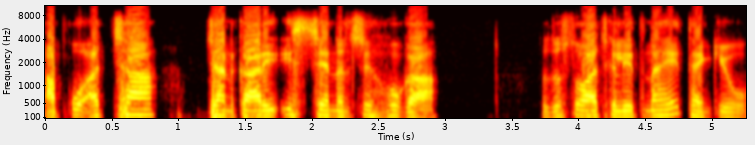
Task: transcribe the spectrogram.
आपको अच्छा जानकारी इस चैनल से होगा। तो दोस्तों, आज के लिए इतना ही। थैंक यू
